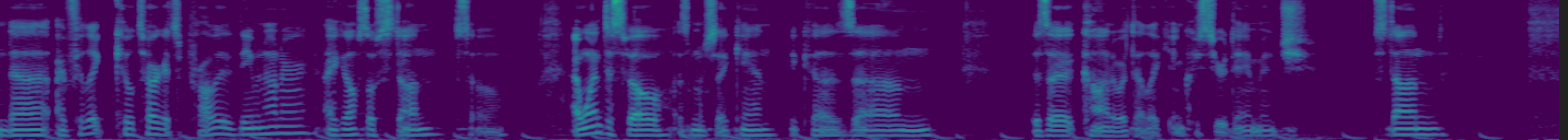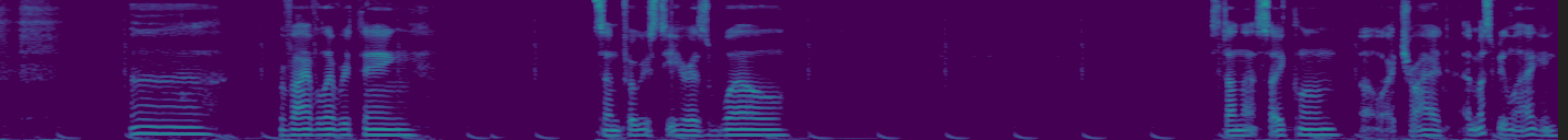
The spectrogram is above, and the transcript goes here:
And uh, I feel like kill target's probably the Demon Hunter. I can also stun, so I want to spell as much as I can because um, there's a conduit that like increases your damage. Stunned. Uh, revival everything. Zen focus Tea here as well. Stun that cyclone. Oh, I tried. It must be lagging.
